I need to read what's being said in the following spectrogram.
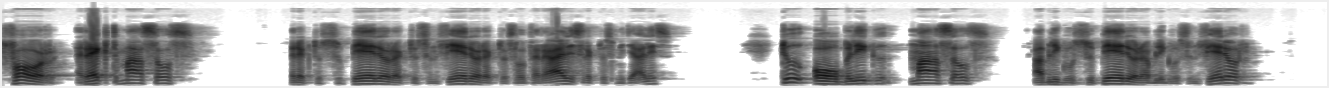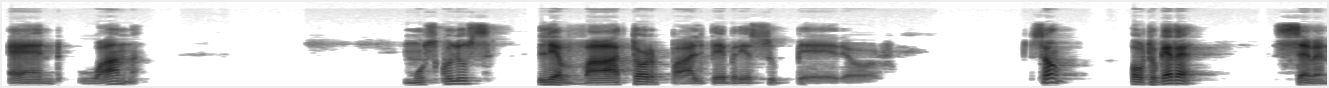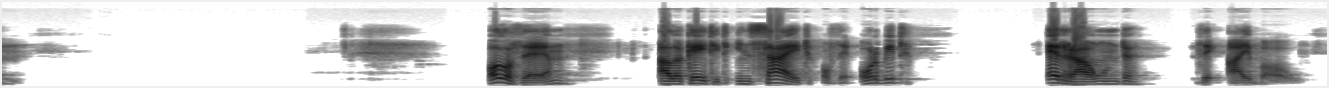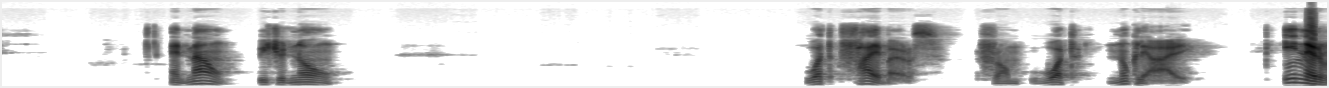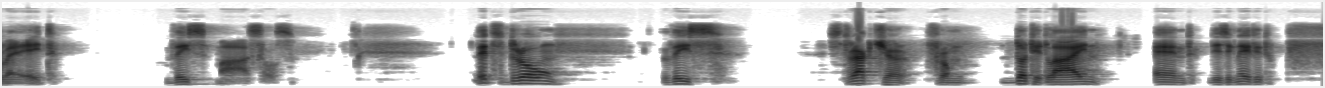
Four rect muscles, rectus superior, rectus inferior, rectus lateralis, rectus medialis. Two oblique muscles, obliquus superior, obliquus inferior, and one musculus levator palpebrae superior. So, altogether, seven. All of them are located inside of the orbit around the eyeball. And now we should know what fibers from what nuclei innervate these muscles. Let's draw this structure from dotted line and designated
